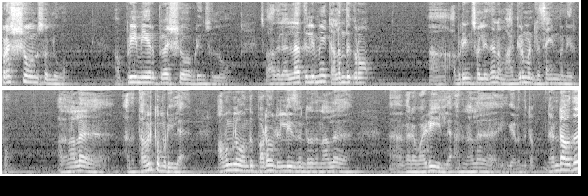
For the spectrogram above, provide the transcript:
ப்ரெஷ் ஷோன்னு சொல்லுவோம். ப்ரீமியர் ப்ரெஷ் ஷோ அப்படின்னு சொல்லுவோம். ஸோ அதில் எல்லாத்துலேயுமே கலந்துக்கிறோம். Uh, அப்படின்னு சொல்லி தான் நம்ம அக்ரிமெண்ட்டில் சைன் பண்ணியிருப்போம். அதனால் அதை தவிர்க்க முடியல. அவங்களும் வந்து படம் ரிலீஸுன்றதுனால uh, வேறு வழி இல்லை. அதனால் இங்கே இருந்துட்டோம். ரெண்டாவது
